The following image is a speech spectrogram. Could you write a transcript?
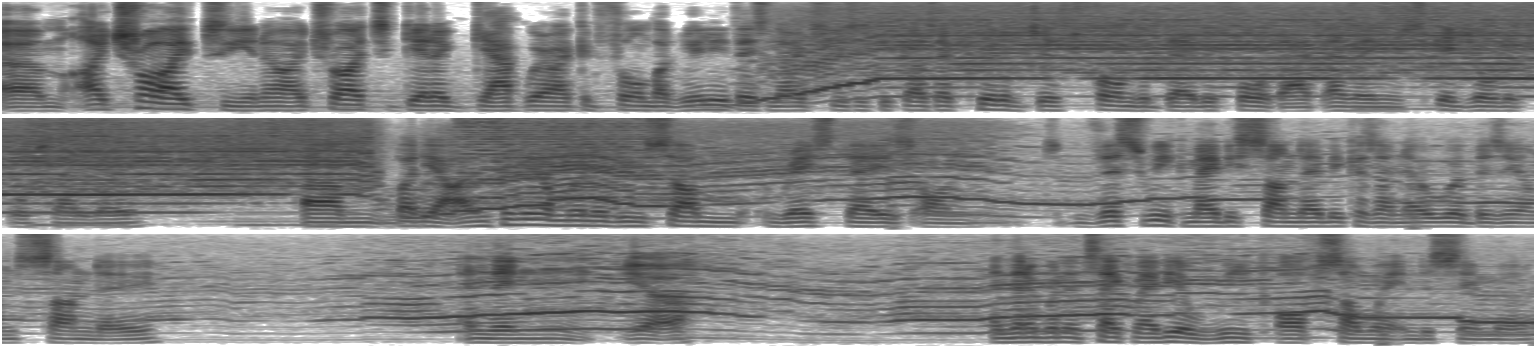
Um, I tried to, you know, I tried to get a gap where I could film, but really there's no excuses because I could have just filmed the day before that and then scheduled it for Saturday. Um, but yeah, I'm thinking I'm to do some rest days on this week, maybe Sunday, because I know we're busy on Sunday. And then, yeah. And then I'm going to take maybe a week off somewhere in December.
